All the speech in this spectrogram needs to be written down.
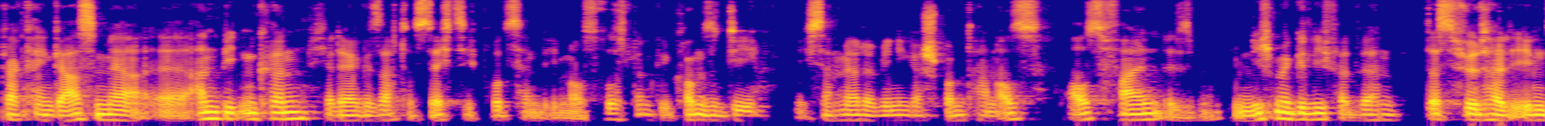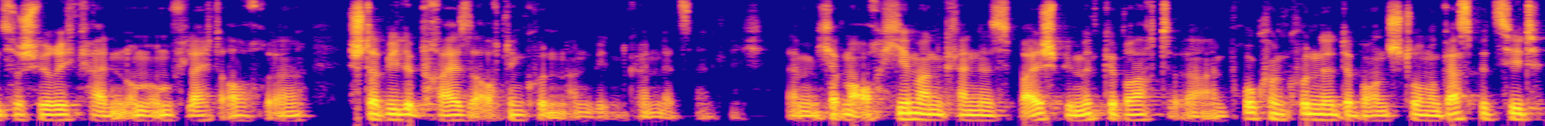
gar kein Gas mehr äh, anbieten können. Ich hatte ja gesagt, dass 60 Prozent eben aus Russland gekommen sind, die, ich sage mehr oder weniger spontan aus, ausfallen, eben nicht mehr geliefert werden. Das führt halt eben zu Schwierigkeiten, um, um vielleicht auch äh, stabile Preise auch den Kunden anbieten können letztendlich. Ähm, ich habe mal auch hier mal ein kleines Beispiel mitgebracht. Äh, ein Procon-Kunde, der bei uns Strom und Gas bezieht,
